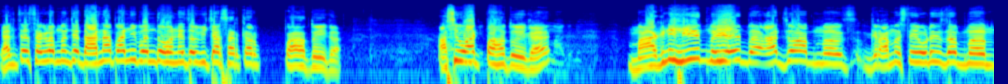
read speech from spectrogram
यांचं सगळं म्हणजे दानापाणी बंद होण्याचा विचार सरकार पाहतोय का? अशी वाट पाहतोय का? मागणी ही हे आज जो म, ग्रामस्थ एवढे ज- म,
